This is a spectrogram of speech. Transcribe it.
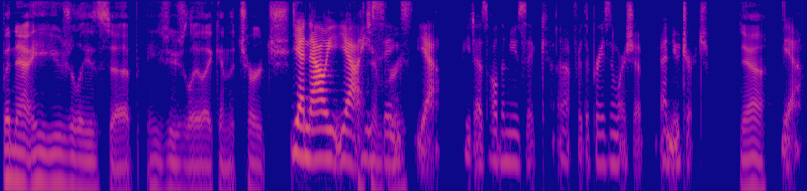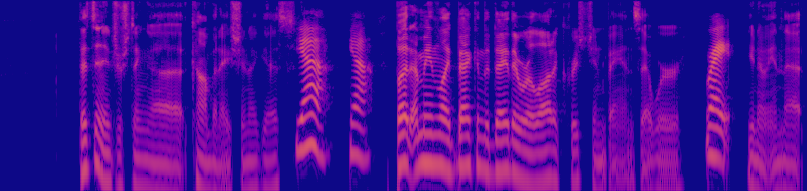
But now he usually is. Uh, he's usually like in the church. Yeah, now he, yeah, he sings. Yeah, he does all the music uh, for the praise and worship at New Church. Yeah. Yeah, That's an interesting uh, combination, I guess. yeah, yeah. But I mean, like back in the day, there were a lot of Christian bands that were, Right. you know, in that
